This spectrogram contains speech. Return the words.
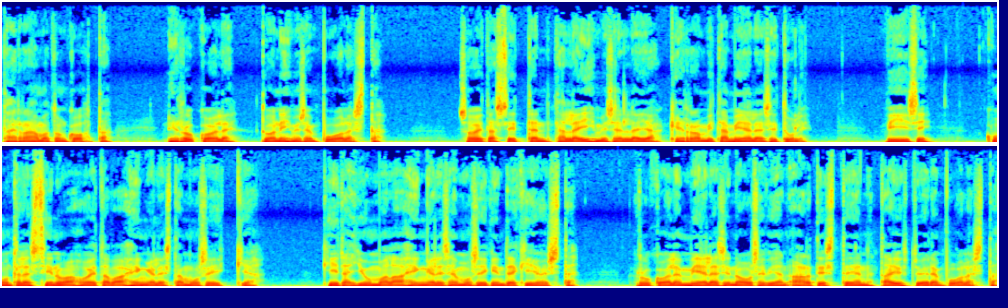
tai raamatun kohta, niin rukoile tuon ihmisen puolesta. Soita sitten tälle ihmiselle ja kerro, mitä mieleesi tuli. 5. Kuuntele sinua hoitavaa hengellistä musiikkia. Kiitä Jumalaa hengellisen musiikin tekijöistä. Rukoile mielesi nousevien artistien tai yhtyeiden puolesta.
